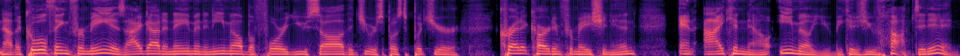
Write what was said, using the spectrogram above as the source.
Now, the cool thing for me is I got a name and an email before you saw that you were supposed to put your credit card information in, and I can now email you because you've opted in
